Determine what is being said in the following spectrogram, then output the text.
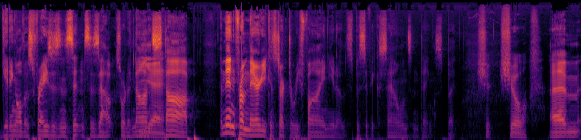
getting all those phrases and sentences out sort of Yeah. nonstop. And then from there, you can start to refine, you know, specific sounds and things. But sure. Um,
